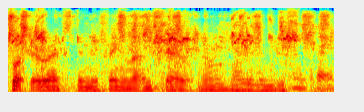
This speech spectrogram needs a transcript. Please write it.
Put the rest in the thing and share it rather than just. Okay.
